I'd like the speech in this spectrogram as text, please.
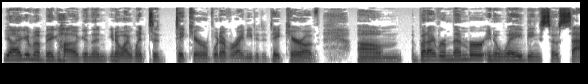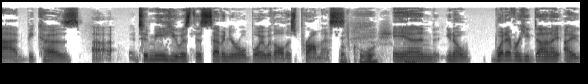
Yeah, I gave him a big hug. And then, you know, I went to take care of whatever I needed to take care of. Um, but I remember in a way being so sad because, uh, to me, he was this seven year old boy with all this promise. Of course. And, yeah. you know, whatever he'd done, I, I,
